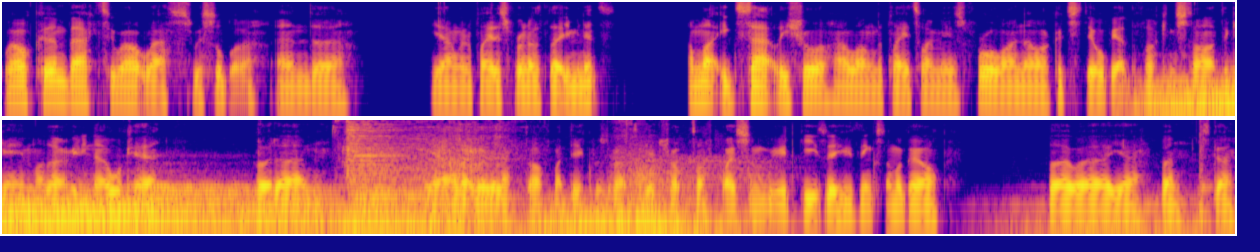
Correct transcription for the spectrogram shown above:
Welcome back to Outlast Whistleblower, and uh, yeah, I'm gonna play this for another 30 minutes. I'm not exactly sure how long the playtime is. For all I know, I could still be at the fucking start of the game. I don't really know or care. But um, yeah, like where we left off, my dick was about to get chopped off by some weird geezer who thinks I'm a girl. So uh, yeah, fun. Let's go.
